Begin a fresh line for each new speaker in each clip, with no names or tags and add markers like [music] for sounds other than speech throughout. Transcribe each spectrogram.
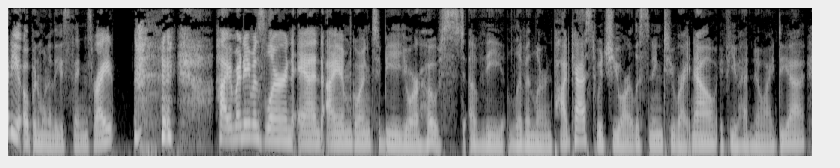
how do you open one of these things, right? [laughs] Hi, my name is Learn, and I am going to be your host of the Live and Learn podcast, which you are listening to right now, if you had no idea.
